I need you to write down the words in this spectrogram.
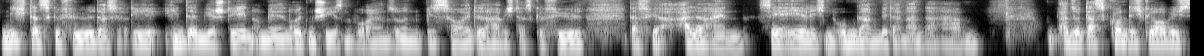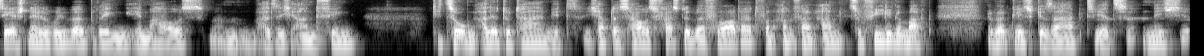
nicht das Gefühl, dass die hinter mir stehen und mir in den Rücken schießen wollen, sondern bis heute habe ich das Gefühl, dass wir alle einen sehr ehrlichen Umgang miteinander haben. Also das konnte ich, glaube ich, sehr schnell rüberbringen im Haus, als ich anfing die zogen alle total mit. Ich habe das Haus fast überfordert, von Anfang an zu viel gemacht, wirklich gesagt, jetzt nicht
